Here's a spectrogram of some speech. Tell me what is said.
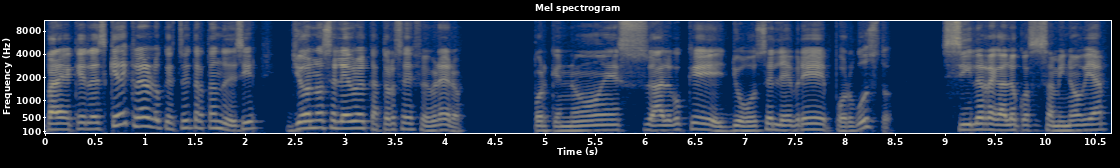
para que les quede claro lo que estoy tratando de decir, yo no celebro el 14 de febrero, porque no es algo que yo celebre por gusto. Sí le regalo cosas a mi novia,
